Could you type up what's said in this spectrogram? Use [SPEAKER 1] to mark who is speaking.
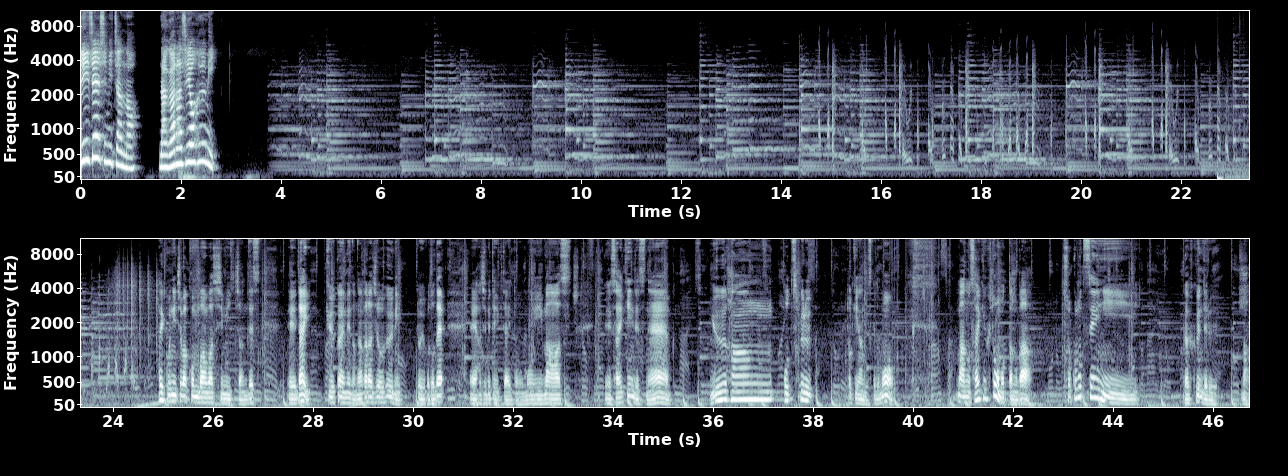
[SPEAKER 1] DJ しみちゃんのながらじお風味。
[SPEAKER 2] はい、こんにちは、こんばんは、しみちゃんです。えー、第9回目のながら上風味ということで、えー、始めていきたいと思います。えー、最近ですね、夕飯を作る時なんですけども、まあ、あの、最近ふと思ったのが、食物繊維が含んでる、まあ、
